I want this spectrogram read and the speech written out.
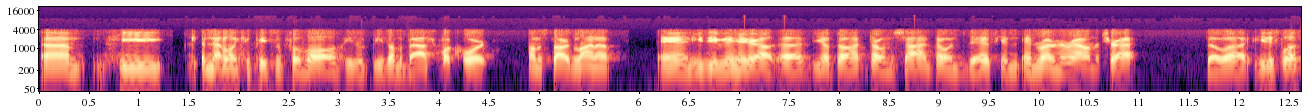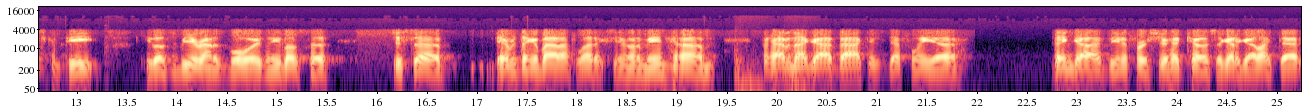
Um, he not only competes in football, he's a, he's on the basketball court, on the starting lineup, and he's even here out, uh, you know, throwing, throwing the shot and throwing the disc and, and running around on the track. So uh, he just loves to compete. He loves to be around his boys, and he loves to just uh, everything about athletics. You know what I mean? Um, but having that guy back is definitely. Uh, thank God, being a first-year head coach, I got a guy like that.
